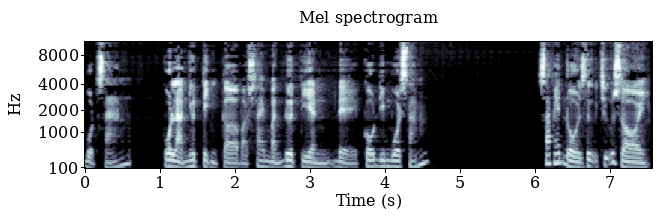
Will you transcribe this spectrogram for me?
Một sáng, cô làm như tình cờ bảo Simon đưa tiền để cô đi mua sắm. Sắp hết đồ dự trữ rồi,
